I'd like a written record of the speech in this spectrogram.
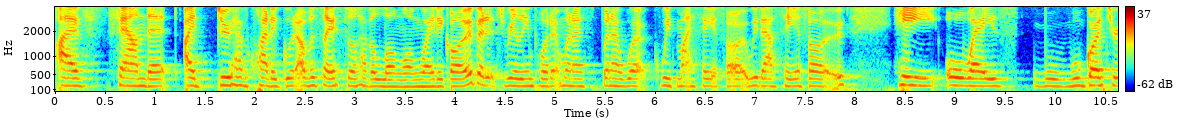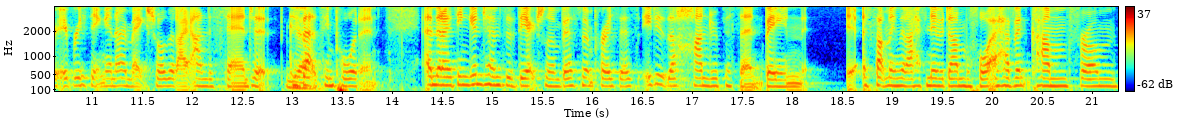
I've found that I do have quite a good obviously I still have a long, long way to go, but it's really important when I when I work with my CFO, with our CFO, he always will, will go through everything and I make sure that I understand it because yeah. that's important. And then I think in terms of the actual investment process, it is hundred percent been uh, something that I have never done before. I haven't come from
